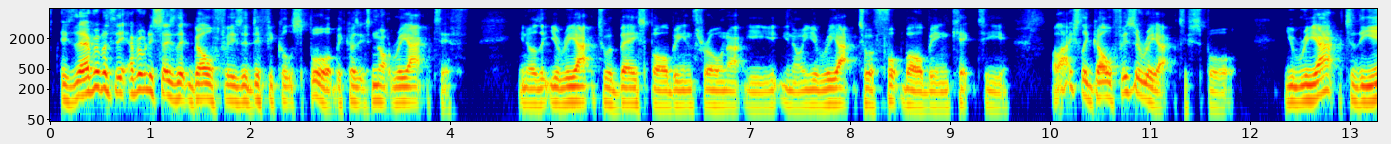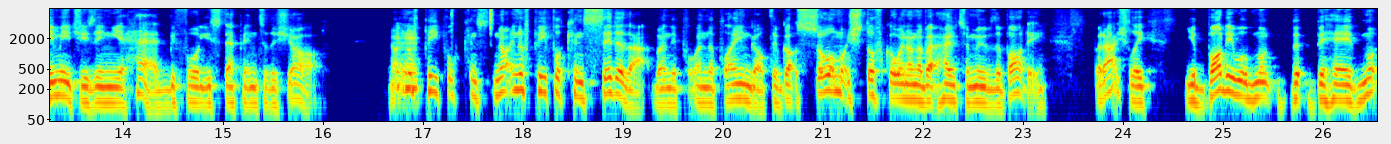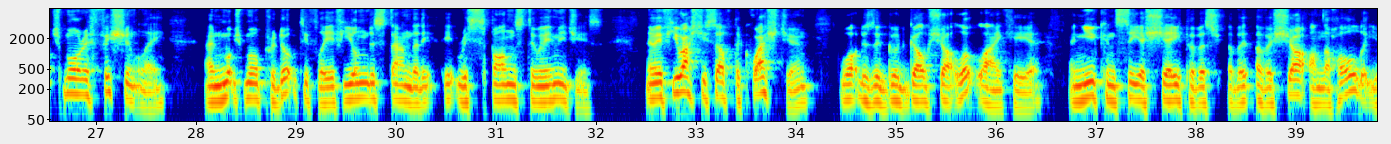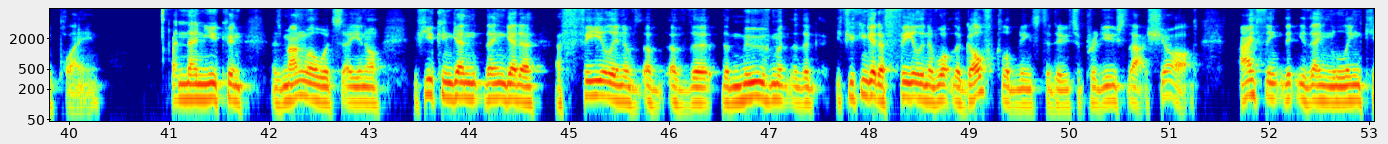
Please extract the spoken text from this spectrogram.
is that everybody, everybody says that golf is a difficult sport because it's not reactive. You know, that you react to a baseball being thrown at you, you, you know, you react to a football being kicked to you. Well, actually, golf is a reactive sport. You react to the images in your head before you step into the shot. Not mm-hmm. enough people can, not enough people consider that when they when they're playing golf. They've got so much stuff going on about how to move the body, but actually, your body will behave much more efficiently and much more productively if you understand that it, it responds to images. Now, if you ask yourself the question, what does a good golf shot look like here? And you can see a shape of a, of a, of a shot on the hole that you're playing, and then you can as manuel would say you know if you can get, then get a, a feeling of, of, of, the, the movement of the if you can get a feeling of what the golf club needs to do to produce that shot i think that you then link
